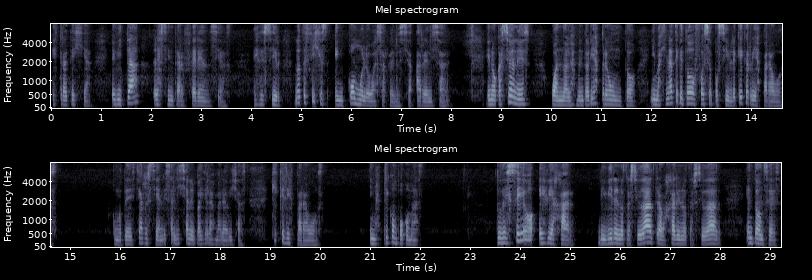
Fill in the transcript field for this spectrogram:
Estrategia. Evita las interferencias. Es decir, no te fijes en cómo lo vas a, realizar. En ocasiones, cuando en las mentorías pregunto, imagínate que todo fuese posible, ¿qué querrías para vos? Como te decía recién, es Alicia en el País de las Maravillas. ¿Qué querés para vos? Y me explico un poco más. Tu deseo es viajar, vivir en otra ciudad, trabajar en otra ciudad. Entonces,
